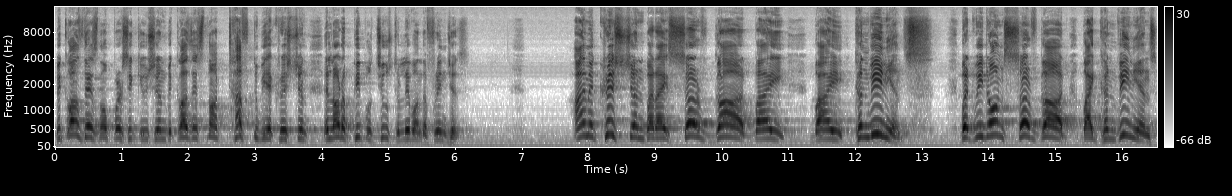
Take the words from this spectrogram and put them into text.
because there's no persecution, because it's not tough to be a Christian, a lot of people choose to live on the fringes. I'm a Christian, but I serve God by, by convenience. But we don't serve God by convenience,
